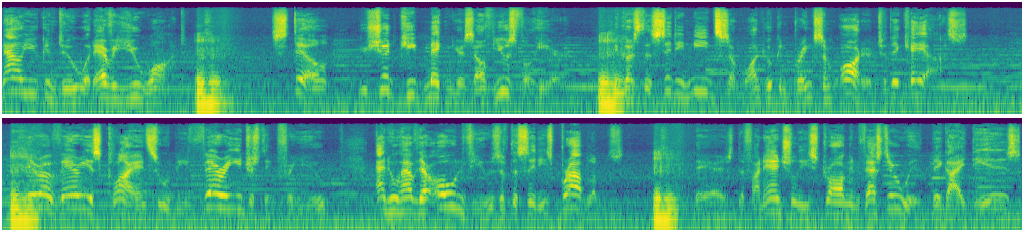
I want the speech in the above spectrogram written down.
Now you can do whatever you want. Mm-hmm. Still, you should keep making yourself useful here, mm-hmm. because the city needs someone who can bring some order to the chaos. Mm-hmm. There are various clients who would be very interesting for you, and who have their own views of the city's problems. There's the financially strong investor with big ideas,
